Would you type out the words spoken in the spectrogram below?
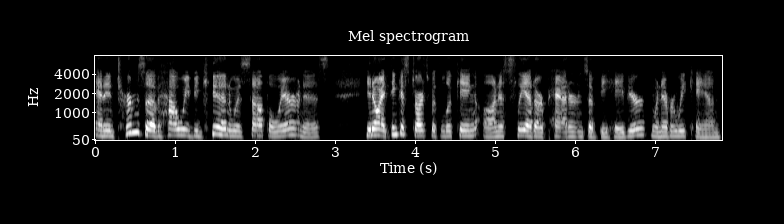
And in terms of how we begin with self awareness, you know, I think it starts with looking honestly at our patterns of behavior whenever we can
